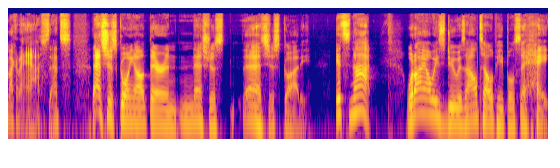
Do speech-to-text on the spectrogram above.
not to ask. That's that's just going out there and that's just that's just gaudy." It's not. What I always do is I'll tell people say, "Hey,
